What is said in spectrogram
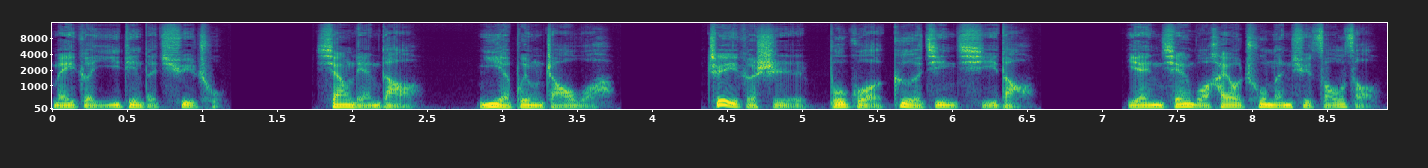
没个一定的去处。”香莲道：“你也不用找我，这个事不过各尽其道。眼前我还要出门去走走，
